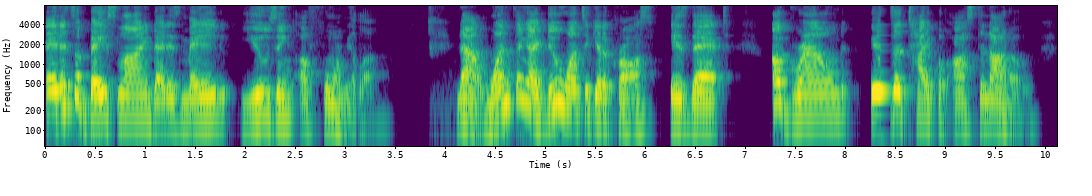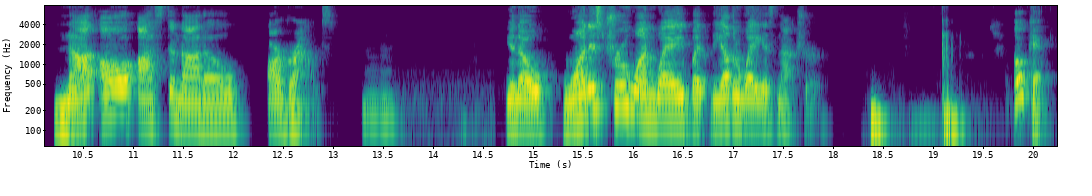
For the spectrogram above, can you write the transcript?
And it's a baseline that is made using a formula. Now, one thing I do want to get across is that a ground is a type of ostinato. Not all ostinato are grounds. Mhm. You know, one is true one way, but the other way is not true. Okay.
